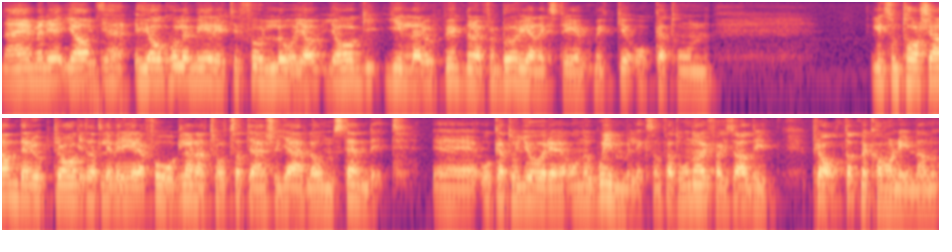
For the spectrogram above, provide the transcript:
Nej, men det, jag, jag, jag, håller med dig till fullo. Jag, jag gillar uppbyggnaden från början extremt mycket och att hon liksom tar sig an det uppdraget att leverera fåglarna trots att det är så jävla omständigt. Eh, och att hon gör det on a whim liksom. För att hon har ju faktiskt aldrig pratat med karln innan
